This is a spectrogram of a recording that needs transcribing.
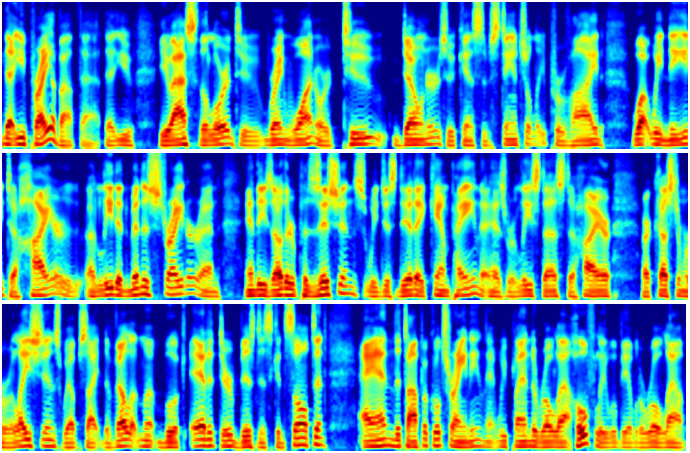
that you pray about that that you you ask the lord to bring one or two donors who can substantially provide what we need to hire a lead administrator and and these other positions. We just did a campaign that has released us to hire our customer relations website development book editor business consultant and the topical training that we plan to roll out hopefully we'll be able to roll out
